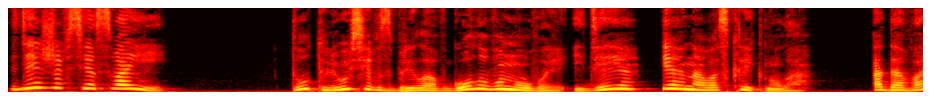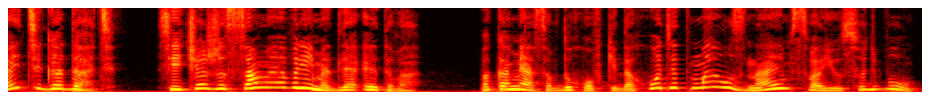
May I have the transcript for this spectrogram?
«Здесь же все свои!» Тут Люси взбрела в голову новая идея, и она воскликнула. «А давайте гадать! Сейчас же самое время для этого! Пока мясо в духовке доходит, мы узнаем свою судьбу!»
